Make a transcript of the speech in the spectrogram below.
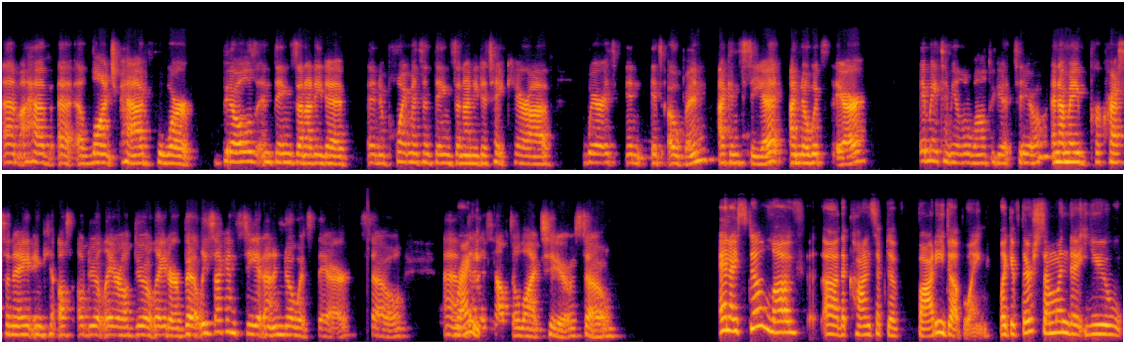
Um, I have a, a, launch pad for bills and things that I need to, and appointments and things that I need to take care of, where it's in, it's open. I can see it. I know it's there it may take me a little while to get to and i may procrastinate and I'll, I'll do it later i'll do it later but at least i can see it and i know it's there so um, right. that has helped a lot too so and i still love uh, the concept of body doubling like if there's someone that you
